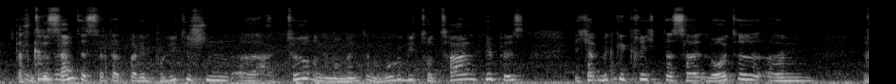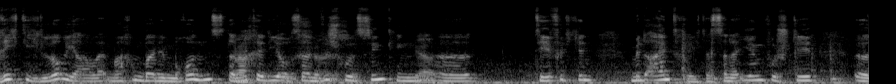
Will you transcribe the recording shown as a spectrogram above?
Das kann interessant ist, dass das bei den politischen äh, Akteuren im Moment im Ruhrgebiet total hip ist. Ich habe mitgekriegt, dass halt Leute ähm, richtig Lobbyarbeit machen bei dem Rons, damit Ach, er die auf sein. Visual Thinking Ja. äh, Täfelchen mit einträgt, dass dann da irgendwo steht, äh,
